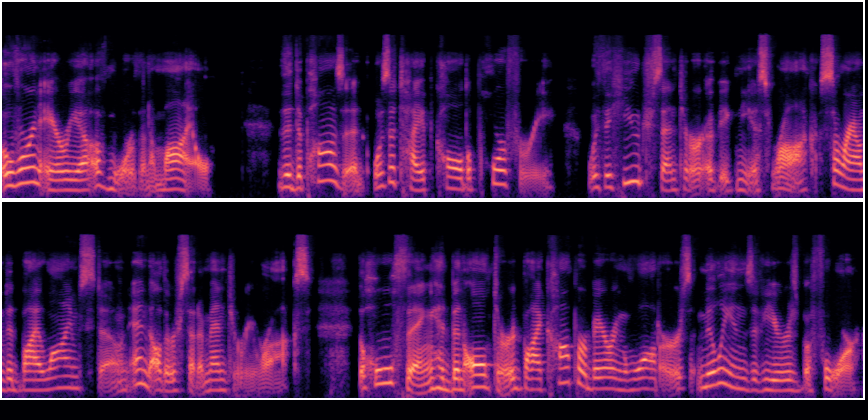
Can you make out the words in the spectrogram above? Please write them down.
over an area of more than a mile. The deposit was a type called a porphyry, with a huge center of igneous rock surrounded by limestone and other sedimentary rocks. The whole thing had been altered by copper bearing waters millions of years before,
